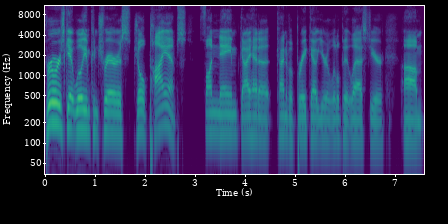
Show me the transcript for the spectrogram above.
Brewers get William Contreras, Joel Payamps, fun name. Guy had a kind of a breakout year a little bit last year. Um,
